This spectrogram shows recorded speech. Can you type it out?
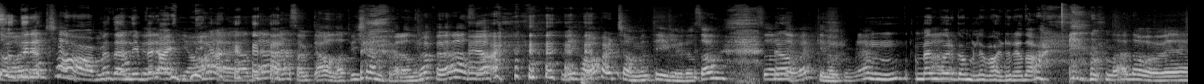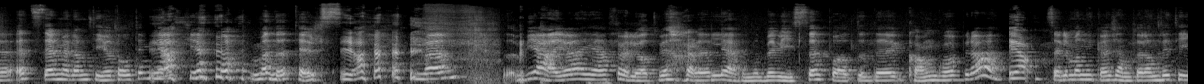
Så dere tar med den i beregninga. Ja, ja, ja, det har jeg sagt til alle, at vi kjente hverandre fra før. Altså. Vi har vært sammen tidligere og sånn, så Ja. det var ikke noe problem. Mm, men hvor gamle var dere da? Nei, da var vi et sted mellom 10 og 12, timer. Ja. Men det tels. Ja. Men vi er jo, jeg føler jo at vi har det levende beviset på at det kan gå bra. ja. Selv om man ikke har kjent hverandre i ti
